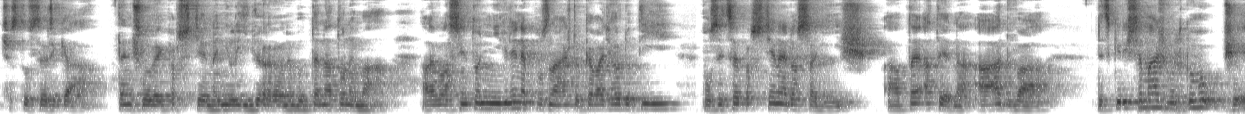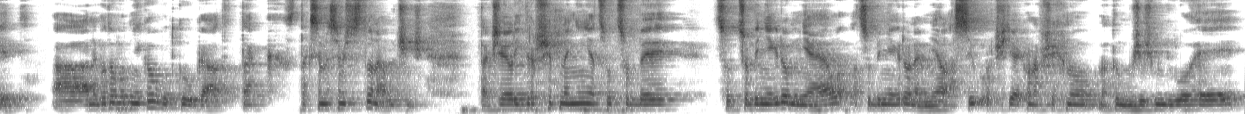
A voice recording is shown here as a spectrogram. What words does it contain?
často se říká, ten člověk prostě není lídr, nebo ten na to nemá. Ale vlastně to nikdy nepoznáš, dokud ho do té pozice prostě nedosadíš. A to je a jedna. A a dva, vždycky, když se máš od koho učit, a nebo to od někoho odkoukat, tak, tak si myslím, že si to naučíš. Takže leadership není něco, co by, co, co by někdo měl a co by někdo neměl. Asi určitě jako na všechno na to můžeš mít vlohy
